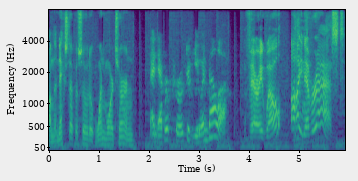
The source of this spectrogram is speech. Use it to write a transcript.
On the next episode of One More Turn, I never approved of you and Bella. Very well. I never asked.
